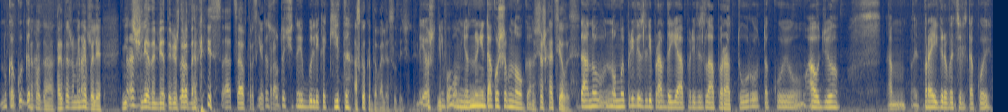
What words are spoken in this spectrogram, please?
Ну, какой гонорар? Какой гонорар? Тогда же мы не Хорошо. были ни Хорошо. членами этой международной организации авторских Какие-то прав. суточные были какие-то. А сколько давали суточные? Да Я уж Не не, помню. помню. Ну, не так уж и много. Ну, все же хотелось. Да, но, но мы привезли, правда, я привезла аппаратуру такую, аудио, там проигрыватель такой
